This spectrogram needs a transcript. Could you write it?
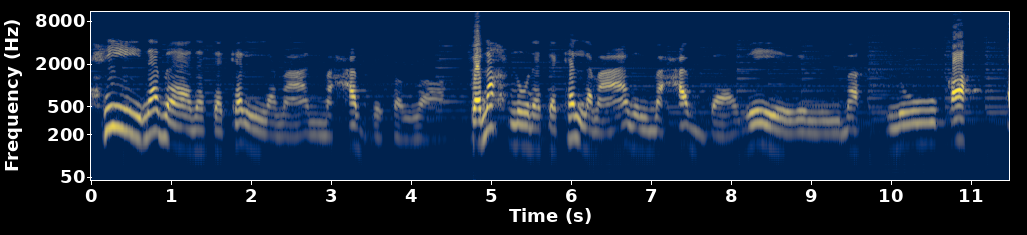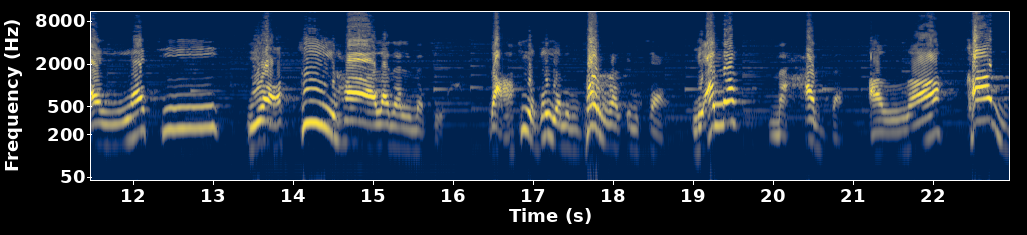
حينما نتكلم عن محبة الله فنحن نتكلم عن المحبة غير المخلوقة التي يعطيها لنا المسيح. ده عطية جاية من بره الإنسان لأن محبة الله قد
